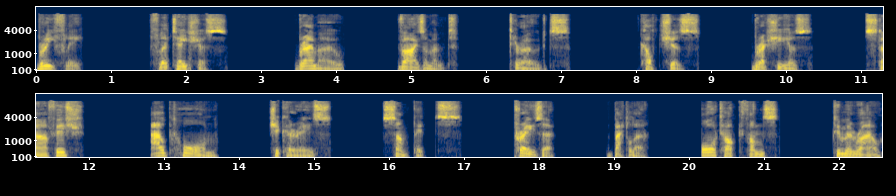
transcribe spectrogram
Briefly. Flirtatious. Bramo. Visement. Pterodes. Cultures. Breccias. Starfish. Alphorn. Chicories. Sumpits. Praiser. Battler. Autochthons. Timorau.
